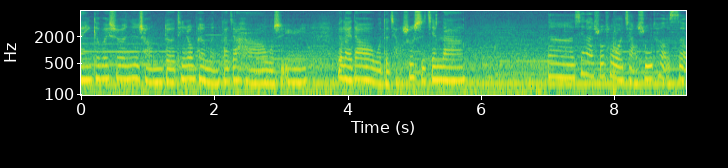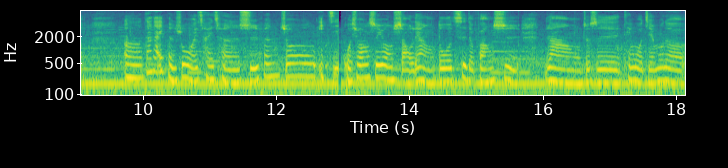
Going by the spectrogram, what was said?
嗨，各位说日常的听众朋友们，大家好，我是鱼，又来到我的讲述时间啦。那先来说说我讲书特色，嗯，大概一本书我会拆成十分钟一集，我希望是用少量多次的方式，让就是听我节目的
